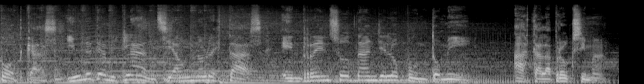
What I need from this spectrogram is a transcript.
Podcast y únete a mi clan si aún no lo estás en renzodangelo.me. Hasta la próxima.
